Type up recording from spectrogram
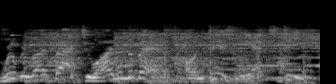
We'll be right back to I'm in the Band on Disney XD.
